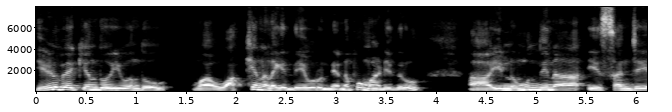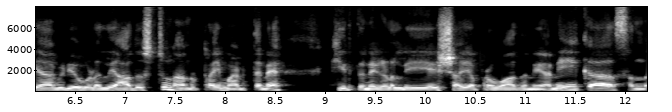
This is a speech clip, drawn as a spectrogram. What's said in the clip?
ಹೇಳಬೇಕೆಂದು ಈ ಒಂದು ವಾಕ್ಯ ನನಗೆ ದೇವರು ನೆನಪು ಮಾಡಿದರು. ಇನ್ನು ಮುಂದಿನ ಈ ಸಂಜೆಯ ವಿಡಿಯೋಗಳಲ್ಲಿ ಆದಷ್ಟು ನಾನು ಟ್ರೈ ಮಾಡ್ತೇನೆ. ಕೀರ್ತನೆಗಳಲ್ಲಿ, ಏಷಾಯ ಪ್ರವಾದನೆ, ಅನೇಕ ಸಂದ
